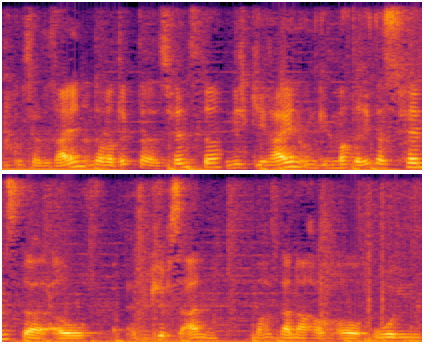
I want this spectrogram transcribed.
du kommst halt rein und da war direkt da das Fenster und ich gehe rein und mach direkt das Fenster auf, also kipp's an, mach danach auch auf und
